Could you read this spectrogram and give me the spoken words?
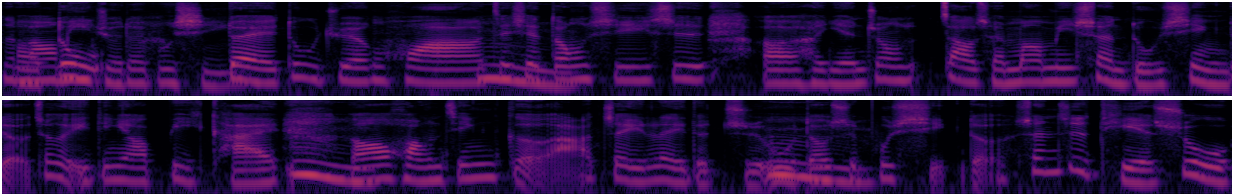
猫咪绝对不行。对，杜鹃花这些东西是呃很严重造成猫咪肾毒性的，这个一定要避开。嗯，然后黄金葛啊这一类的植物都是不行的，甚至铁树，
